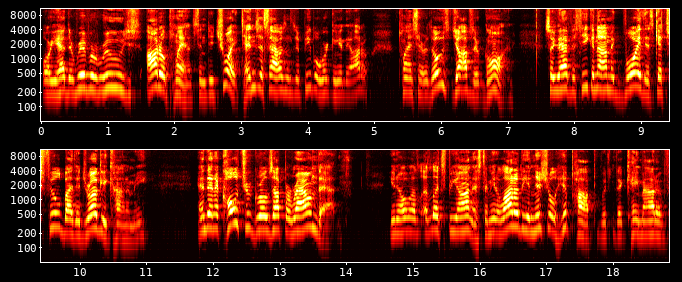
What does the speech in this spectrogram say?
Or you had the River Rouge auto plants in Detroit, tens of thousands of people working in the auto plants there. Those jobs are gone. So you have this economic void that gets filled by the drug economy, and then a culture grows up around that. You know, uh, let's be honest. I mean, a lot of the initial hip hop that came out of,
